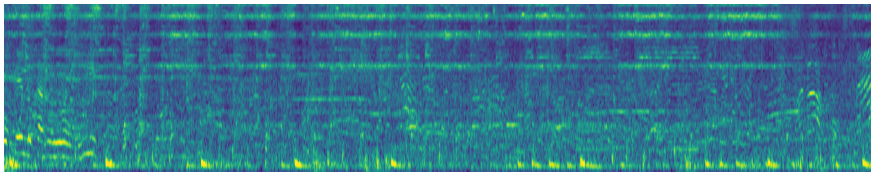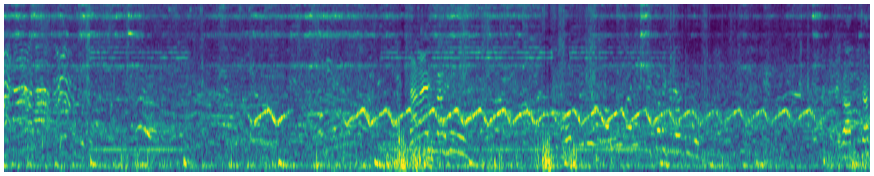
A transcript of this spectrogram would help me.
local locarono ulit. Drop, drop,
